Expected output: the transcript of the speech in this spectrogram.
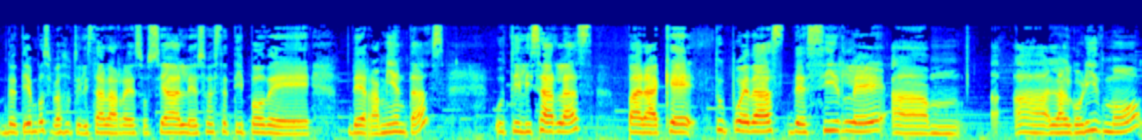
de tiempo si vas a utilizar las redes sociales o este tipo de, de herramientas, utilizarlas para que tú puedas decirle al algoritmo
